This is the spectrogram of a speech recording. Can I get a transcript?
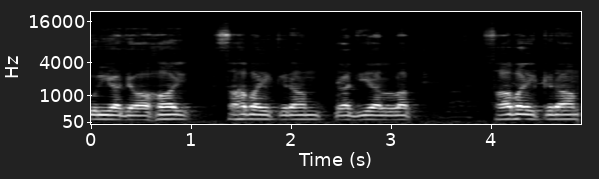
করিয়া দেওয়া হয়। সাহাবাই কেরাম রাজিয়াল্লাহ সাহাবাই কেরাম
